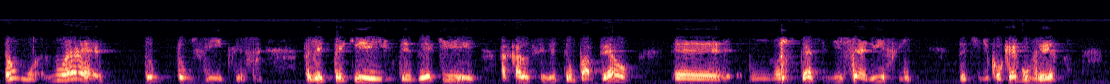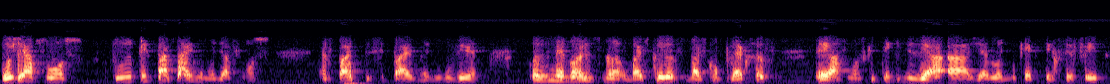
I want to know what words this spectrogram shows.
Então, não é tão, tão simples. A gente tem que entender que a Casa Civil tem um papel, é, uma espécie de xerife dentro de qualquer governo. Hoje é Afonso. Tudo tem que passar aí no mundo de Afonso. As partes principais né, do governo. Coisas menores não, mas coisas mais complexas é Afonso que tem que dizer a, a Jerônimo o que é que tem que ser feito.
